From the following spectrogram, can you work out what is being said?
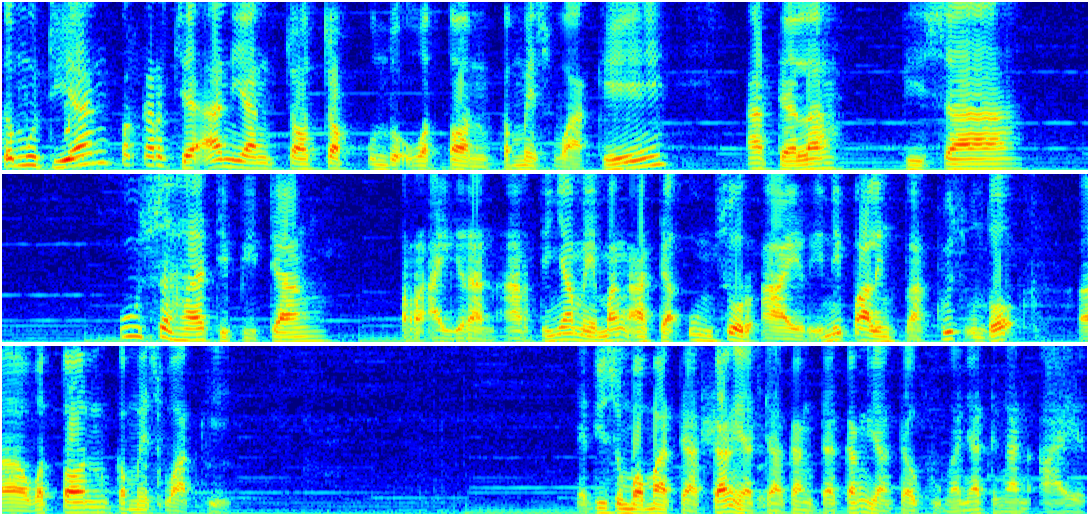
Kemudian pekerjaan yang cocok untuk weton kemis wage adalah bisa usaha di bidang perairan. Artinya memang ada unsur air. Ini paling bagus untuk uh, weton kemis wage. Jadi semua dagang ya dagang-dagang yang ada hubungannya dengan air.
